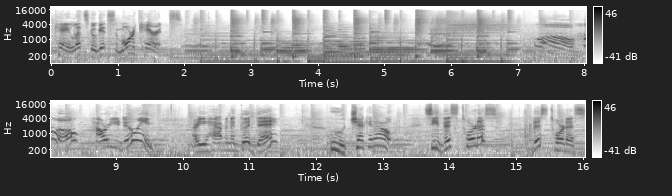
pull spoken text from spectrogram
Okay, let's go get some more carrots. Whoa, hello. How are you doing? Are you having a good day? Ooh, check it out. See this tortoise? This tortoise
